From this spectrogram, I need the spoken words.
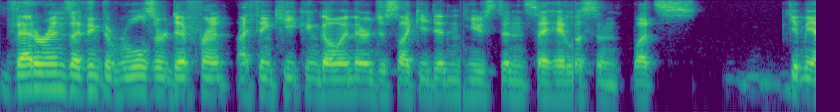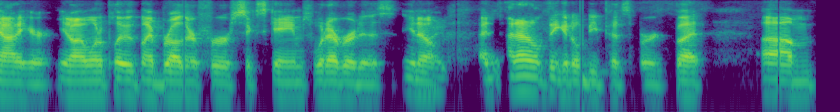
veterans. I think the rules are different. I think he can go in there just like he did in Houston and say, "Hey, listen, let's get me out of here. You know, I want to play with my brother for six games, whatever it is. You know, right. and, and I don't think it'll be Pittsburgh, but um,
